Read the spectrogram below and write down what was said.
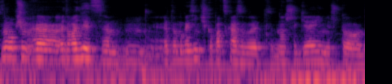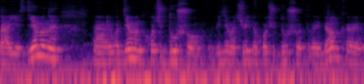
Ну, в общем, э, это владелец э, м, этого магазинчика подсказывает нашей героине, что да, есть демоны, э, и вот демон хочет душу, видимо, очевидно, хочет душу этого ребенка э,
